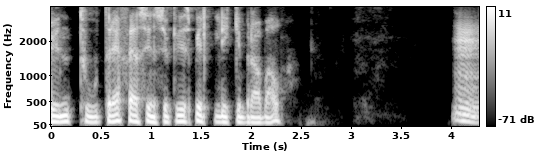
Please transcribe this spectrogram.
rundt to-tre, for jeg syns jo ikke de spilte like bra ball. Mm.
